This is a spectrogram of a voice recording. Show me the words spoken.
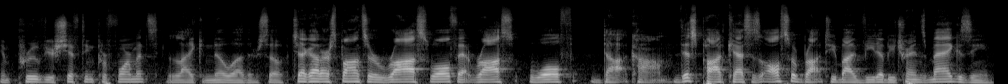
improve your shifting performance like no other. So check out our sponsor, Ross Wolf, at rosswolf.com. This podcast is also brought to you by VW Trends Magazine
